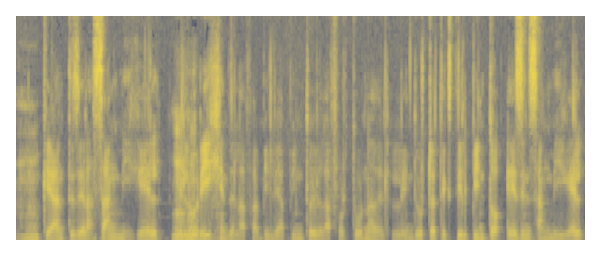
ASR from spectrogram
uh -huh. que antes era San Miguel, uh -huh. el origen de la familia Pinto y de la fortuna de la industria textil Pinto es en San Miguel.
